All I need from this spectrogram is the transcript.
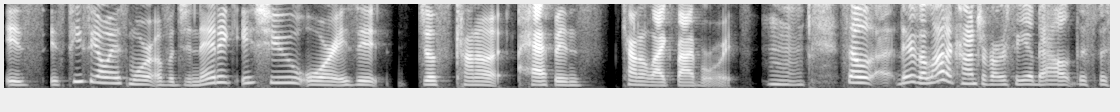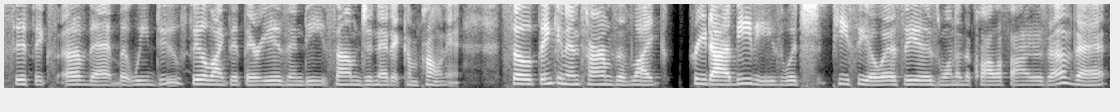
is is PCOS more of a genetic issue or is it just kind of happens kind of like fibroids? Mm. So uh, there's a lot of controversy about the specifics of that, but we do feel like that there is indeed some genetic component. So thinking in terms of like prediabetes, which PCOS is one of the qualifiers of that,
